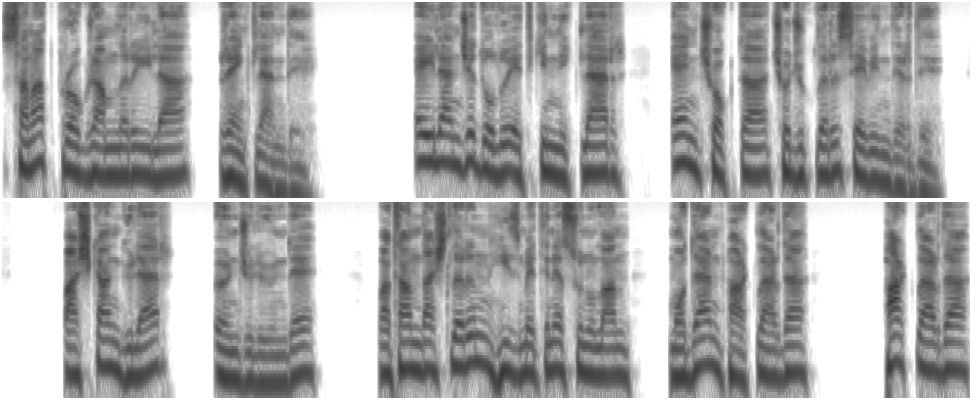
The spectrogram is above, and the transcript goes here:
sanat programlarıyla renklendi. Eğlence dolu etkinlikler en çok da çocukları sevindirdi. Başkan Güler, öncülüğünde vatandaşların hizmetine sunulan modern parklarda, parklarda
